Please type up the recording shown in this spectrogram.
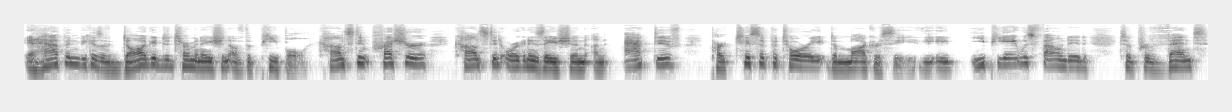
It happened because of dogged determination of the people, constant pressure, constant organization, an active participatory democracy. The EPA was founded to prevent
